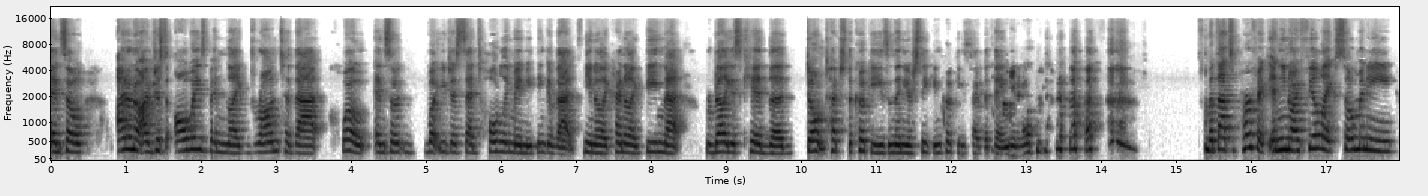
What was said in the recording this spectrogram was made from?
And so I don't know. I've just always been like drawn to that quote. And so what you just said totally made me think of that, you know, like kind of like being that rebellious kid, the don't touch the cookies and then you're sneaking cookies type of thing, you know? but that's perfect. And, you know, I feel like so many,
